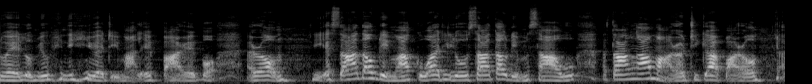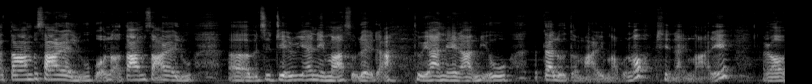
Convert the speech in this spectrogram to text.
နွယ်လိုမျိုးဟင်းဟင်းရွက်တွေမှာလည်းပါတယ်ပေါ့အဲ့တော့ဒီအစားအသောက်တွေမှာကိုကဒီလိုအစားအသောက်တွေမစားဘူးအသားငါးမှာတော့အဓိကပါတော့အသားမစားတဲ့လူပေါ့နော်အသားမစားတဲ့လူအဲ vegetarian တွေမှာဆိုလဲဒါသူရနေတာမျိုးအသက်လို့တမားတွေမှာပေါ့နော်ဖြစ်နိုင်ပါတယ်အဲ့တော့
